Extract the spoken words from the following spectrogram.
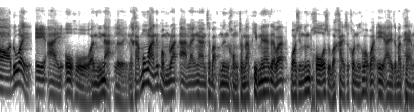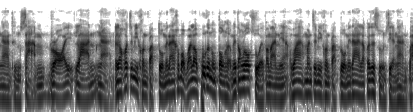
ต่อด้วย AI โอ้โห อันนี้หนักเลยนะครับเมื่อวานนี้ผมอ่านรายงานฉบับหนึ่งของสำนักพิมพ์ไม่แน่ใจว่า Washington Post หรือว่าใครสักคนหนึ่งเขาบอกว่า AI จะมาแทนงานถึง 300 ล้านงาน แล้วก็จะมีคนปรับตัวไม่ได้เขาบอกว่าเราพูดกันตรงๆเถอะไม่ต้องโลกสวยประมาณนี้ว่ามันจะมีคนปรับตัวไม่ได้แล้วก็จะสูญเสียงานไป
